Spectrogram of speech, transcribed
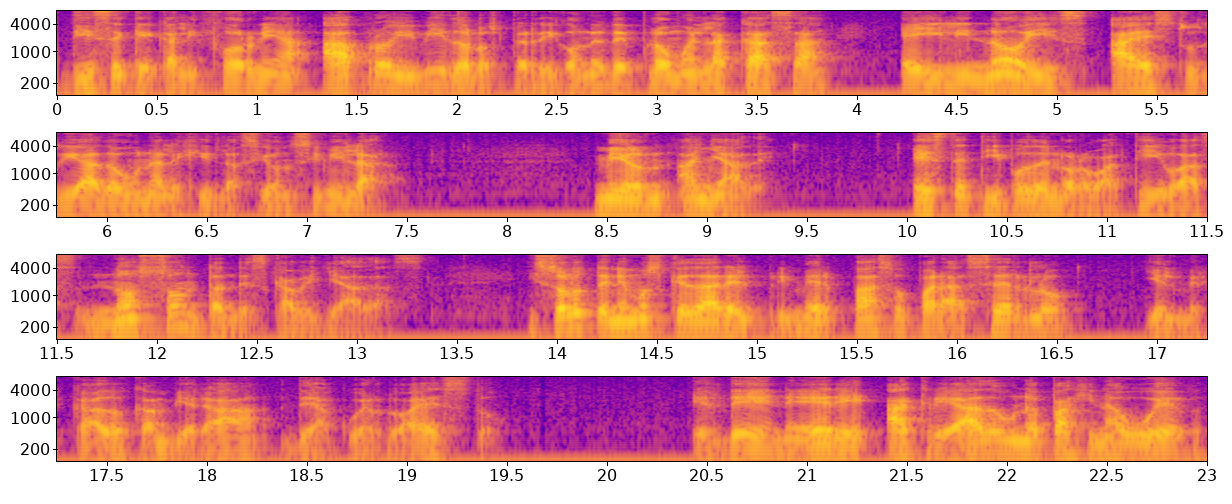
Dice que California ha prohibido los perdigones de plomo en la casa e Illinois ha estudiado una legislación similar. Milne añade, este tipo de normativas no son tan descabelladas y solo tenemos que dar el primer paso para hacerlo y el mercado cambiará de acuerdo a esto. El DNR ha creado una página web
